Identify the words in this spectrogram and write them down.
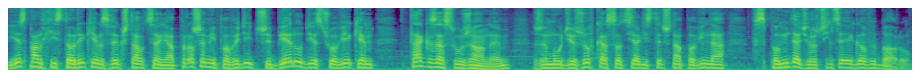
Jest pan historykiem z wykształcenia. Proszę mi powiedzieć, czy Bierut jest człowiekiem tak zasłużonym, że młodzieżówka socjalistyczna powinna wspominać rocznicę jego wyboru?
